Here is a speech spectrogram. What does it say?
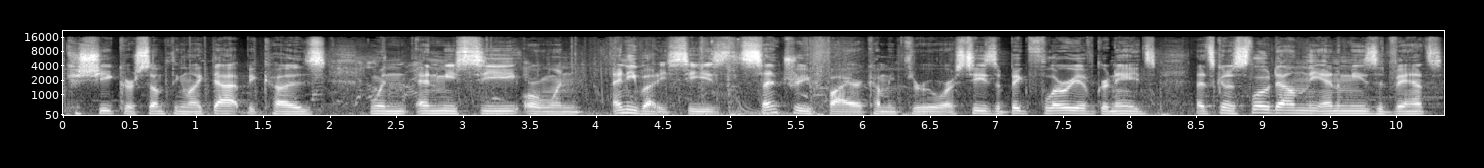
Kashyyyk or something like that because when enemies see or when anybody sees the sentry fire coming through or sees a big flurry of grenades that's going to slow down the enemy's advance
